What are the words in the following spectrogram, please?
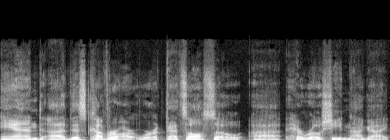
and uh, this cover artwork that's also uh, Hiroshi Nagai.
